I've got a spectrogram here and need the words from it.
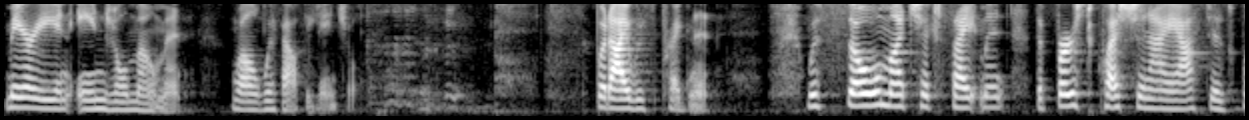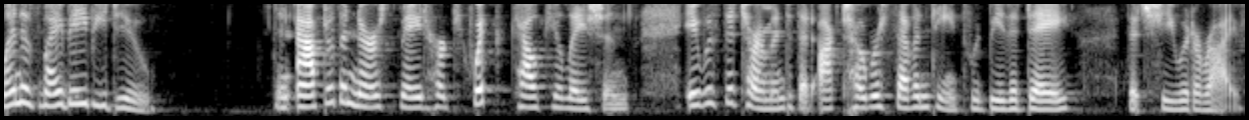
Mary and Angel moment. Well, without the angel. but I was pregnant. With so much excitement, the first question I asked is, When is my baby due? And after the nurse made her quick calculations, it was determined that October 17th would be the day that she would arrive.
